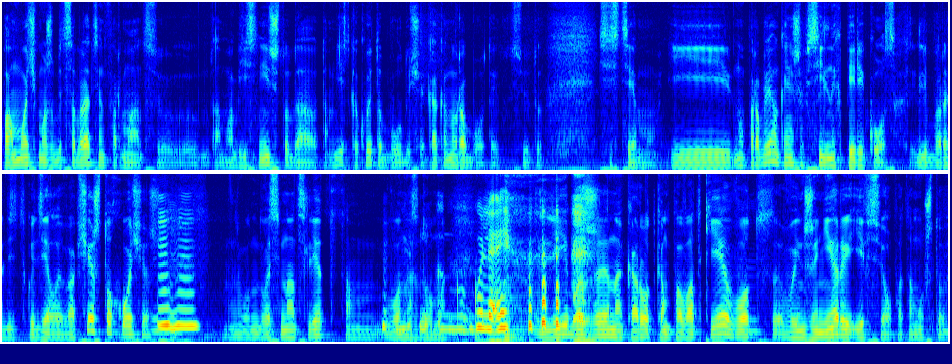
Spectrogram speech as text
помочь, может быть, собрать информацию, там, объяснить, что да, там есть какое-то будущее, как оно работает, всю эту систему. И, ну, проблема, конечно, в сильных перекосах. Либо родитель такой, делай вообще, что хочешь, ну, вон 18 лет, там, вон из дома. Гуляй. Либо же на коротком поводке вот в инженеры и все, потому что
